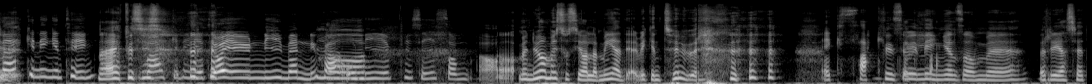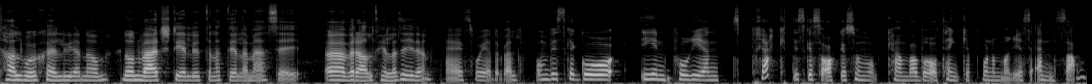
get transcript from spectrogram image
Märker ni ingenting? Nej, precis. Märker inget? Jag är ju en ny människa ja. och ni är precis som... Ja. ja. men nu har man ju sociala medier, vilken tur! Exakt. Det finns väl ingen som eh, reser ett halvår själv genom någon världsdel utan att dela med sig överallt hela tiden. Nej, så är det väl. Om vi ska gå in på rent praktiska saker som kan vara bra att tänka på när man reser ensam.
